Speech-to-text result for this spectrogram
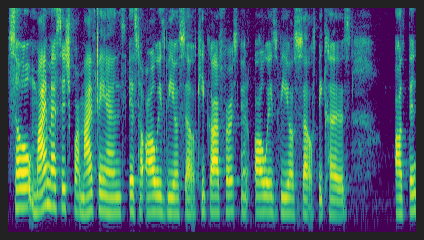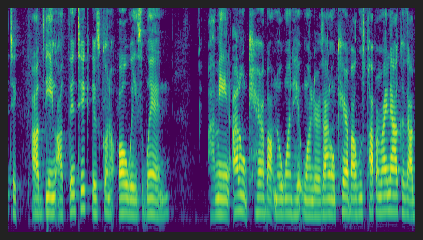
So my message for my fans is to always be yourself. Keep God first and always be yourself because authentic, uh, being authentic is gonna always win. I mean, I don't care about no one-hit wonders. I don't care about who's popping right now because I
